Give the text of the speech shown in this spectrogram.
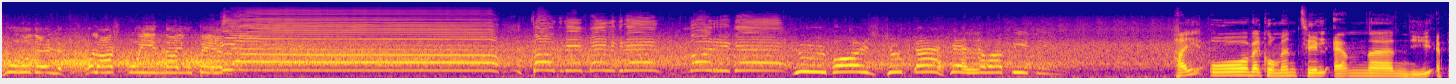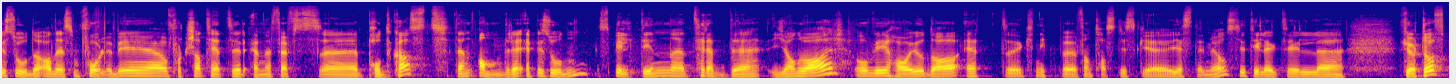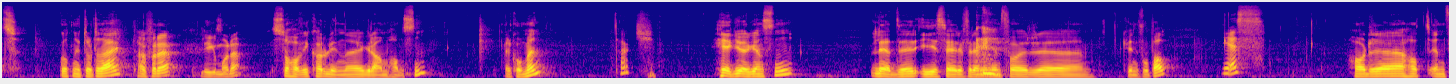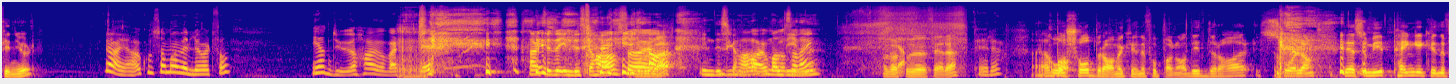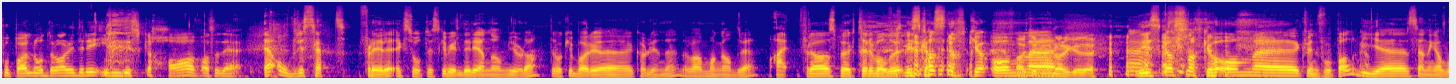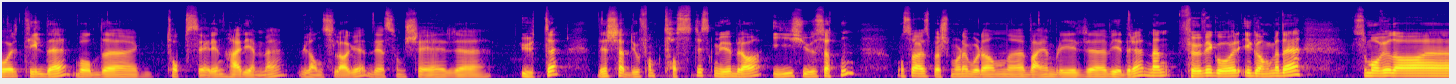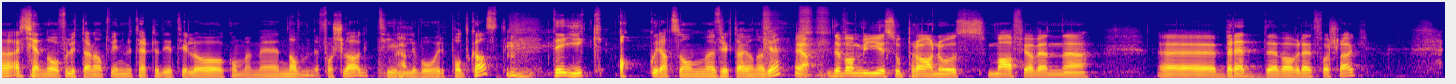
2-0, og Lars Bohin har gjort det igjen. Dagny Melgren, Norge! You boys took a hell of a beating. Hei og velkommen til en eh, ny episode av det som foreløpig og fortsatt heter NFFs uh, podkast. Den andre episoden spilt inn eh, 3. januar, og vi har jo da et eh, knippe fantastiske gjester med oss, i tillegg til Fjørtoft. Godt nyttår til deg. Takk for det. I like måte. Så har vi Caroline Graham Hansen. Velkommen. Takk. Hege Jørgensen, leder i Serieforeningen for uh, kvinnefotball. Yes. Har dere hatt en fin jul? Ja, jeg har kosa meg veldig, i hvert fall. Ja, du har jo vært det. har vært i Det indiske hav, så Ja. indiske hav, Maldivene. Har du vært på ferie? Ferie. Det går så bra med kvinnefotball nå. De drar så langt. Det er så mye penger i kvinnefotball. Nå drar de til Det indiske hav. Altså det, Jeg har aldri sett flere eksotiske bilder gjennom jula. Det var ikke bare Karoline, det var mange andre. Nei, fra spøk til revolver. Vi skal snakke om, eh, vi skal snakke om eh, kvinnefotball. Vie sendinga vår til det. Både toppserien her hjemme, landslaget, det som skjer eh, ute. Det skjedde jo fantastisk mye bra i 2017. Og så er spørsmålet hvordan eh, veien blir eh, videre. Men før vi går i gang med det, så må vi jo da eh, erkjenne overfor lytterne at vi inviterte de til å komme med navneforslag til vår podkast. Det gikk akkurat som frykta i Norge. Ja, det var mye Sopranos, Mafiavenner, eh, Bredde var vel det et forslag.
